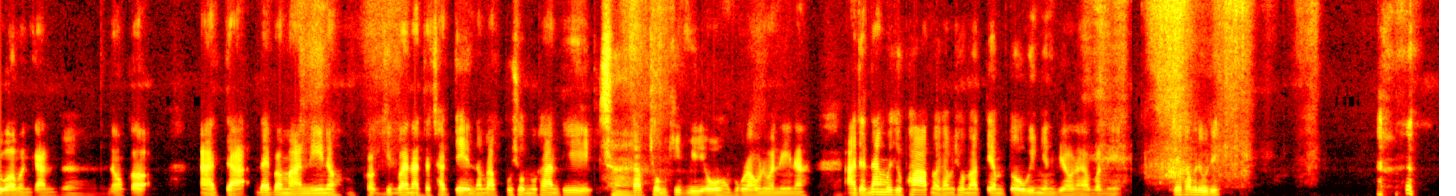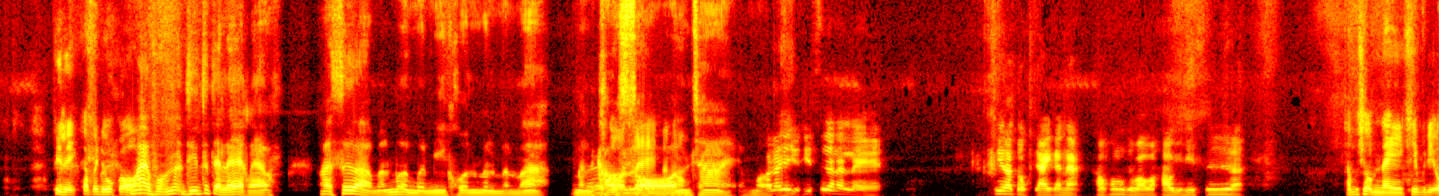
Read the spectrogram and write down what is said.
รัวๆเหมือนกันเออ เนาะก็อาจจะได้ประมาณนี้เนาะก็คิดว่าน่าจะชัดเจนสำหรับผู้ชมทุกท่านที่ใช่ รับชมคลิปวิดีโอของพวกเราในวันนี้นะอาจจะนั่งไม่สุภาพหน่อยท่านผู้ชมนะเตรียมตัววิ่งอย่างเดียวนะครับ วันนี้เจ๊เข้าไปดูดิ พี่เล็กเข้าไปดูก่อน ไม่ผมที่ตั้งแต่แรกแล้วว่าเสื้อมันเหมือนเหมือนมีคนมันเหมือนว่า มันเข้าตอนสแรกออะนเนอะใช่บอกเขาน่าจะอยู่ที่เสื้อนั่นแหละ ที่เราตกใจกันอะ เขาคงจะบอกว่าเขาอยู่ที่เสื้อท่านผู้ชมในคลิปวิดีโอ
